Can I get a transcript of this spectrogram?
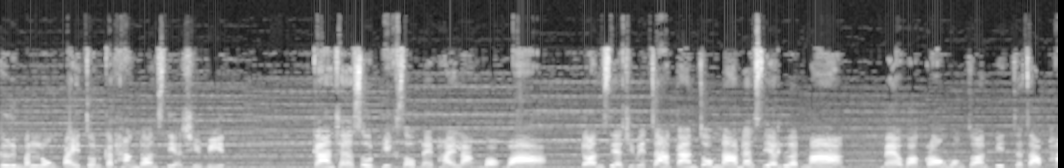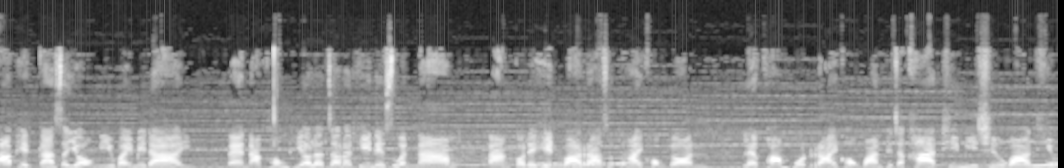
กลืนมันลงไปจนกระทั่งดอนเสียชีวิต การชนสูตรพลิกศพในภายหลังบอกว่า ดอนเสียชีวิตจากการจมน้ำและเสียเลือดมาก แม้ว่ากล้องวงจรปิดจะจับภาพเหตุการณ์สยองนี้ไว้ไม่ได้ แต่นักท่องเที่ยวและเจ้าหน้าที่ในสวนน้ำต่างก็ได้เห็นวาระสุดท้ายของดอน และความโหดร้ายของวานเพชรฆาตที่มีชื่อว่าทิว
